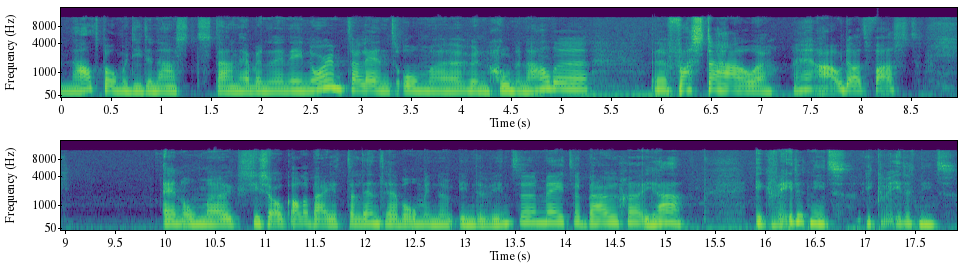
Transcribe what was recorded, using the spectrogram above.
naaldbomen die ernaast staan hebben een enorm talent om uh, hun groene naalden vast te houden. He, hou dat vast. En om, ik zie ze ook allebei het talent hebben om in de, in de wind mee te buigen. Ja, ik weet het niet. Ik weet het niet.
